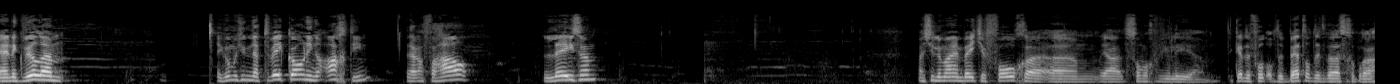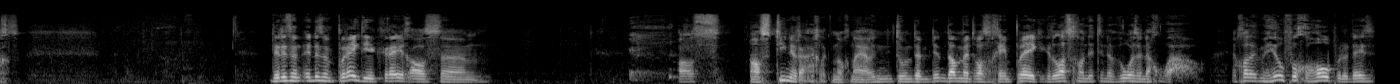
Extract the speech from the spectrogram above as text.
En ik wil, um, ik wil met jullie naar 2 Koningen 18, daar een verhaal lezen. Als jullie mij een beetje volgen, um, ja, sommige van jullie, um, ik heb bijvoorbeeld op de battle dit wel eens gebracht. Dit is een, dit is een preek die ik kreeg als, als, als tiener eigenlijk nog. Nou ja, toen, dat moment was er geen preek. Ik las gewoon dit in de woord en dacht, wauw. En God heeft me heel veel geholpen door, deze,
